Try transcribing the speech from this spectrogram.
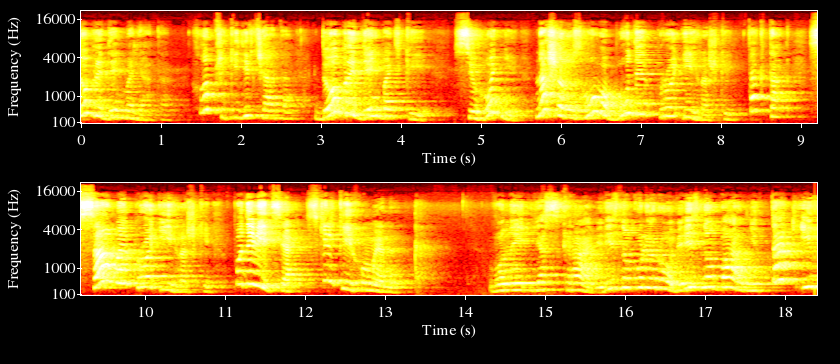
Добрий день, малята, хлопчики і дівчата, добрий день, батьки. Сьогодні наша розмова буде про іграшки. Так, так, саме про іграшки. Подивіться, скільки їх у мене. Вони яскраві, різнокольорові, різнобарвні, так і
